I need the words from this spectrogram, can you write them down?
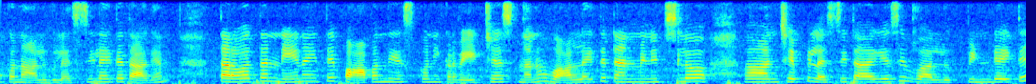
ఒక నాలుగు లస్సీలు అయితే తాగాం. తర్వాత నేనైతే పాపను తీసుకొని ఇక్కడ వెయిట్ చేస్తున్నాను. వాళ్ళైతే టెన్ మినిట్స్లో అని చెప్పి లస్సీ తాగేసి వాళ్ళు పిండి అయితే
